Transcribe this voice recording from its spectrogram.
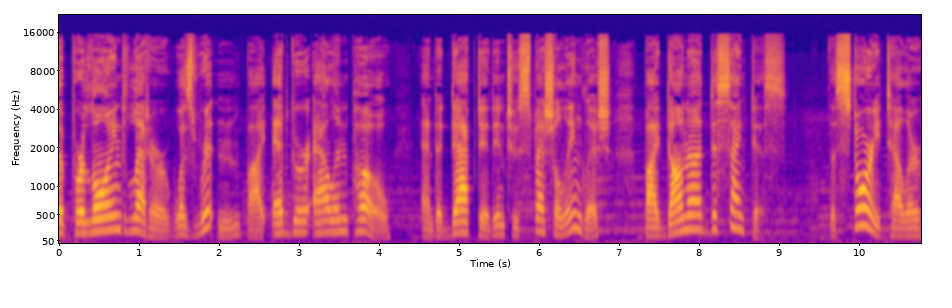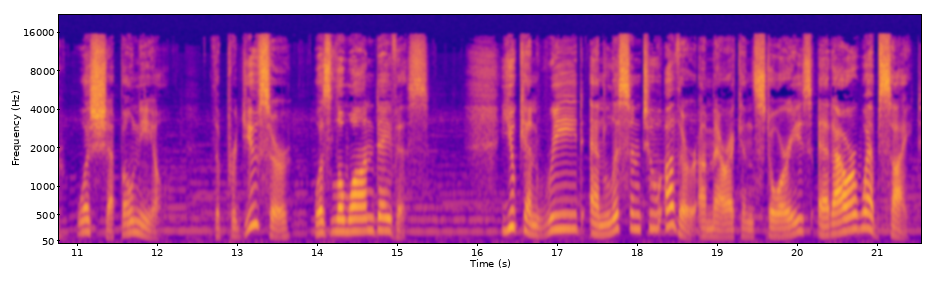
The Purloined Letter was written by Edgar Allan Poe and adapted into special English by Donna DeSanctis. The storyteller was Shep O'Neill. The producer was Lawan Davis. You can read and listen to other American stories at our website,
